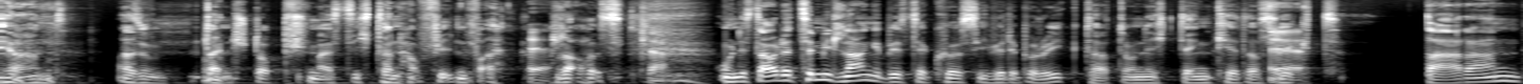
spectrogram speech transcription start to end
Ja, also dein Stopp schmeißt dich dann auf jeden Fall ja, raus. Klar. Und es dauerte ziemlich lange, bis der Kurs sich wieder beruhigt hat. Und ich denke, das ja. liegt daran,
